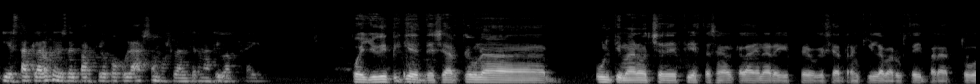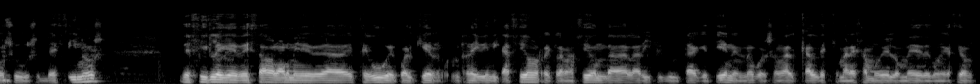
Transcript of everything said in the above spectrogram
Y está claro que desde el Partido Popular somos la alternativa para ello. Pues Judith Piquet, desearte una última noche de fiestas en Alcalá de Henares, espero que sea tranquila para usted y para todos sus vecinos. Decirle que de estado de alarma de TV cualquier reivindicación, reclamación, dada la dificultad que tienen, ¿no? Porque son alcaldes que manejan muy bien los medios de comunicación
